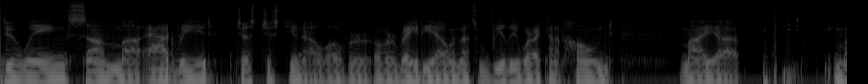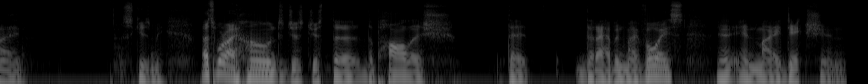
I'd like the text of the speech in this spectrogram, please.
doing some uh, ad read just just you know over over radio and that's really where I kind of honed my uh, my excuse me that's where I honed just just the the polish that that I have in my voice and, and my diction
